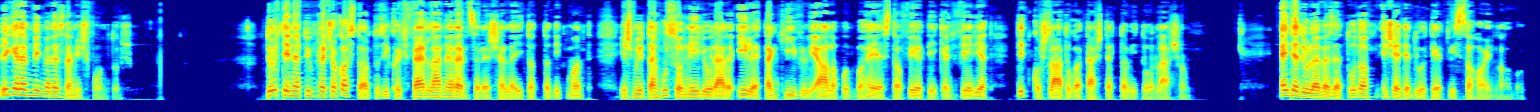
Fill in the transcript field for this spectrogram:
Végeredményben ez nem is fontos. Történetünkre csak az tartozik, hogy Ferláne rendszeresen leítatta Dickmant, és miután 24 órára életen kívüli állapotba helyezte a féltékeny férjet, titkos látogatást tett a vitorláson. Egyedül levezett oda, és egyedül tért vissza hajnalba.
